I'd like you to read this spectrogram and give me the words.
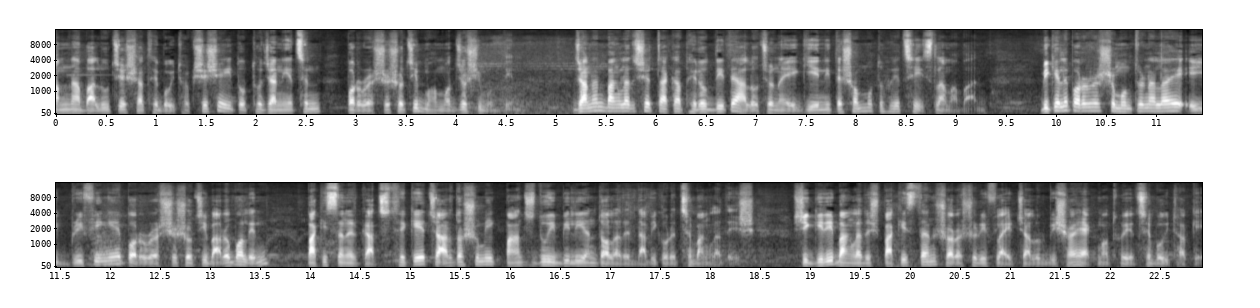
আমনা বালুচের সাথে বৈঠক শেষে এই তথ্য জানিয়েছেন পররাষ্ট্র সচিব মোহাম্মদ জসিমউদ্দিন। জানান, বাংলাদেশের টাকা ফেরত দিতে আলোচনা এগিয়ে নিতে সম্মত হয়েছে ইসলামাবাদ। বিকেলে পররাষ্ট্র মন্ত্রণালয়ে এই ব্রিফিংয়ে পররাষ্ট্র সচিব আরও বলেন পাকিস্তানের কাছ থেকে চার দশমিক পাঁচ দুই বিলিয়ন ডলারের দাবি করেছে বাংলাদেশ। শিগগিরই বাংলাদেশ পাকিস্তান সরাসরি ফ্লাইট চালুর বিষয়ে একমত হয়েছে বৈঠকে।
